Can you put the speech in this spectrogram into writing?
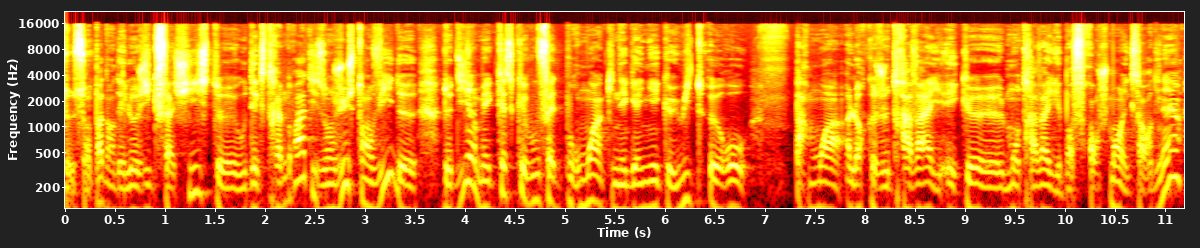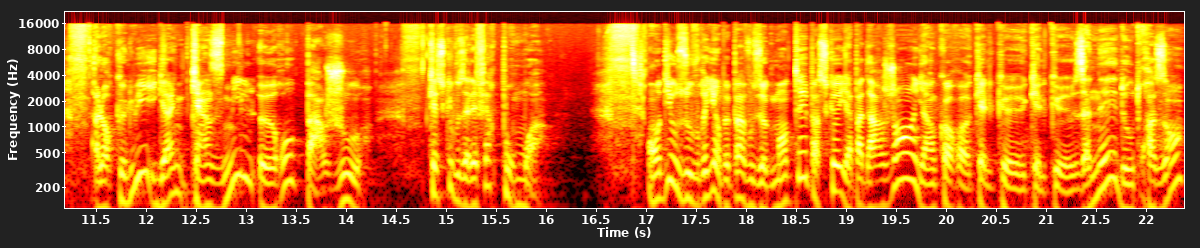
ne sont pas dans des logiques fascistes ou d'extrême droite. Ils ont juste envie de, de dire mais qu'est-ce que vous faites pour moi qui n'ai gagné que 8 euros par mois alors que je travaille et que mon travail n'est pas franchement extraordinaire, alors que lui, il gagne 15 000 euros par jour? Qu'est-ce que vous allez faire pour moi? On dit aux ouvriers, on ne peut pas vous augmenter parce qu'il n'y a pas d'argent. Il y a encore quelques, années, deux ou trois ans,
